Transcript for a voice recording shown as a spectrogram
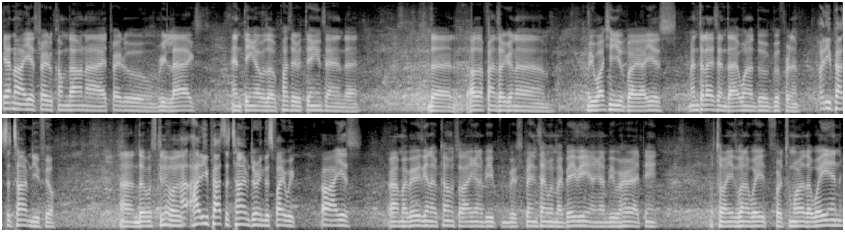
Yeah, no, I just try to calm down. I try to relax and think of the positive things, and uh, that other fans are gonna be watching you. But I just mentalize and I want to do good for them. How do you pass the time? Do you feel? Uh, that was, was how, how, do you pass the time during this fight week? Oh, I just uh, my baby's gonna come, so I'm gonna be spending time with my baby. I'm gonna be with her. I think. So I just wanna wait for tomorrow the weigh-in,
